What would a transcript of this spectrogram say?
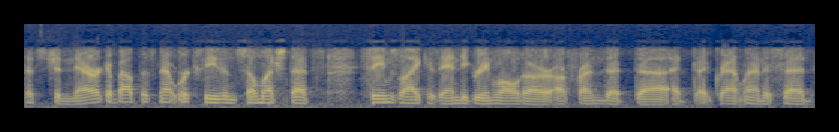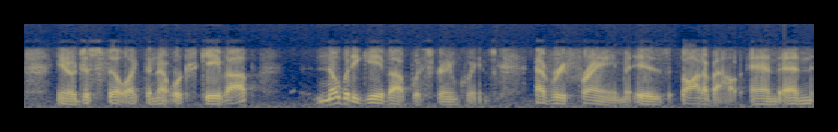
that's generic about this network season. So much that seems like, as Andy Greenwald, our, our friend at, uh, at at Grantland, has said, you know, just felt like the networks gave up. Nobody gave up with Scream Queens. Every frame is thought about, and and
